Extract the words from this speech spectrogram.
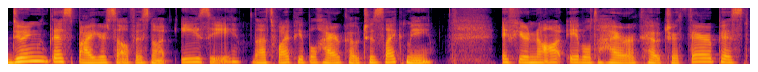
Doing this by yourself is not easy. That's why people hire coaches like me. If you're not able to hire a coach or therapist,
